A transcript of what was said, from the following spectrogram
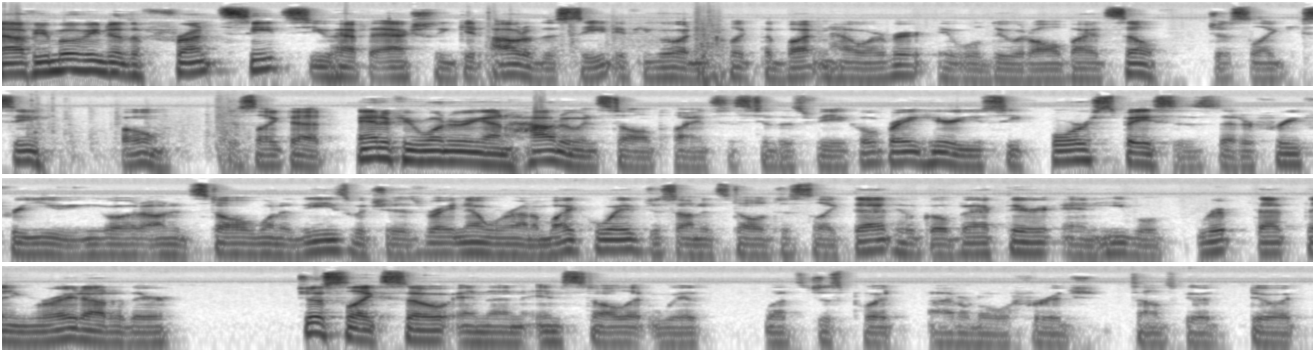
Now, if you're moving to the front seats, you have to actually get out of the seat. If you go ahead and click the button, however, it will do it all by itself, just like you see. Boom, just like that. And if you're wondering on how to install appliances to this vehicle, right here you see four spaces that are free for you. You can go ahead and uninstall one of these, which is right now we're on a microwave. Just uninstall just like that. He'll go back there and he will rip that thing right out of there, just like so, and then install it with Let's just put, I don't know, a fridge. Sounds good. Do it.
